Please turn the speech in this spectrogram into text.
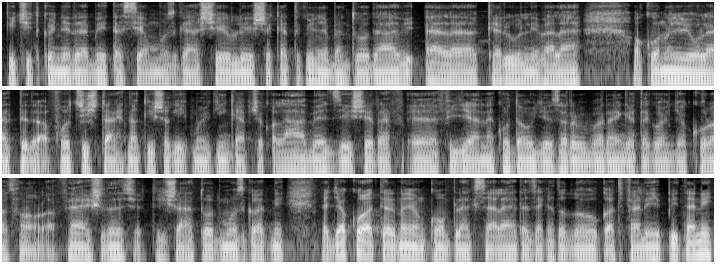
kicsit könnyedebbé teszi a mozgás sérüléseket, könnyebben tudod el, elkerülni vele, akkor nagyon jó lehet például a focistáknak is, akik mondjuk inkább csak a lábedzés edzésére figyelnek oda, ugye az aerobiban rengeteg olyan gyakorlat van, ahol a felsőt is át tudod mozgatni, de gyakorlatilag nagyon komplexen lehet ezeket a dolgokat felépíteni,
